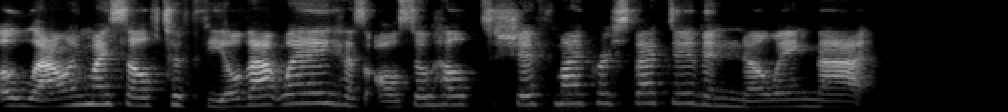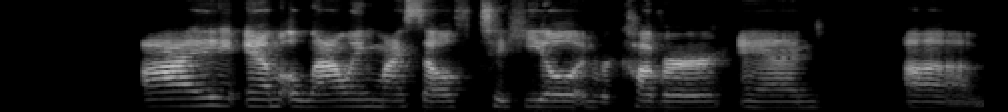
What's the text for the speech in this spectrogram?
allowing myself to feel that way has also helped shift my perspective and knowing that I am allowing myself to heal and recover and um,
